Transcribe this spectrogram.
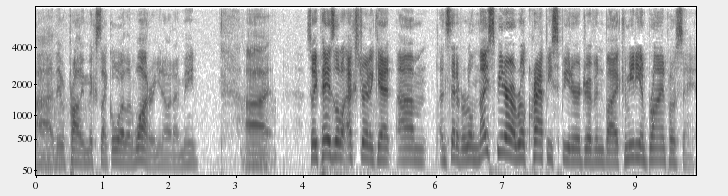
Uh, they would probably mix like oil and water. You know what I mean? Uh, so he pays a little extra to get, um, instead of a real nice speeder, a real crappy speeder driven by comedian Brian Posehn,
